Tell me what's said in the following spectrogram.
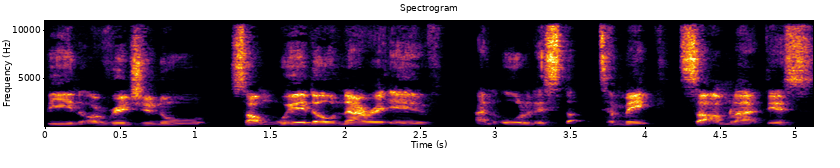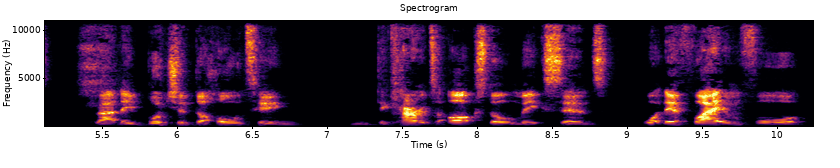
being original, some weirdo narrative, and all of this stuff to make something like this. Like they butchered the whole thing. The character arcs don't make sense. What they're fighting for,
